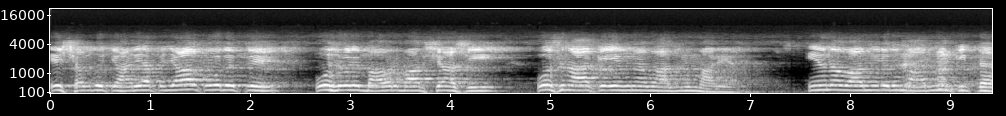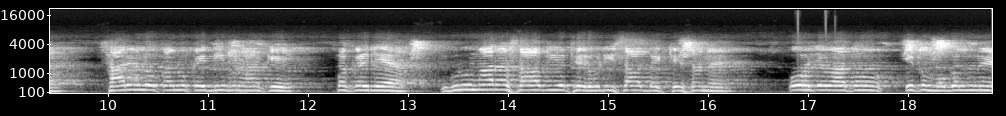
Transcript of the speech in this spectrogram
ਇਹ ਸ਼ਬਦ ਉਚਾਰਿਆ 50 ਕੋਹ ਦੇ ਉੱਤੇ ਉਸ ਵੇਲੇ ਬਾਬਰ ਬਾਦਸ਼ਾਹ ਸੀ ਉਸ ਨੇ ਆ ਕੇ ਇਮਨਾਬਾਦ ਨੂੰ ਮਾਰਿਆ ਇਮਨਾਬਾਦ ਨੂੰ ਜਦੋਂ ਮਾਰਨਾ ਕੀਤਾ ਸਾਰਿਆਂ ਲੋਕਾਂ ਨੂੰ ਕੈਦੀ ਬਣਾ ਕੇ ਪਕੜ ਲਿਆ ਗੁਰੂ ਮਹਾਰਾਜ ਸਾਹਿਬ ਜੀ ਉੱਥੇ ਰੋੜੀ ਸਾਹਿਬ ਬੈਠੇ ਸਨ ਉਹ ਜਗ੍ਹਾ ਤੋਂ ਇੱਕ ਮੁਗਲ ਨੇ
